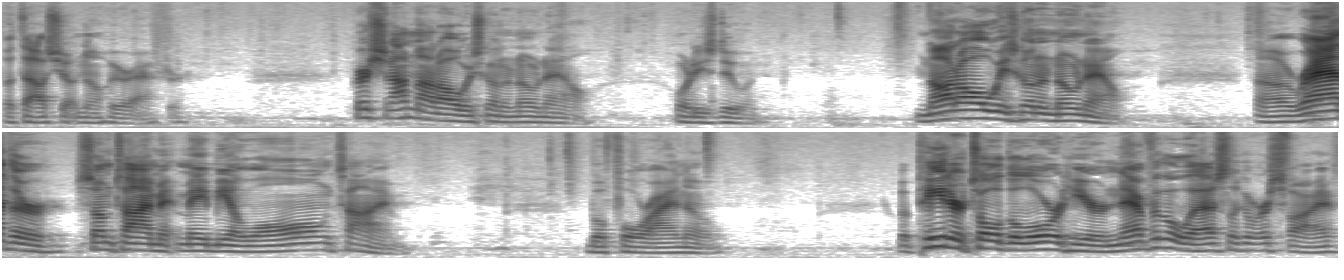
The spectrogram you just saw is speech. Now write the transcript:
but thou shalt know hereafter. Christian, I'm not always going to know now what he's doing. Not always going to know now. Uh, rather, sometime it may be a long time before I know. But Peter told the Lord here, Nevertheless, look at verse 5,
